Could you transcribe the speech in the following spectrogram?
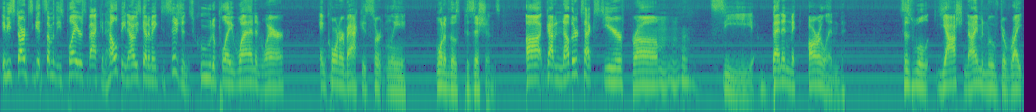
If he starts to get some of these players back and healthy, now he's got to make decisions who to play when and where, and cornerback is certainly one of those positions. Uh, got another text here from, let's see, Ben and McFarland. Says, will Yosh Nijman move to right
